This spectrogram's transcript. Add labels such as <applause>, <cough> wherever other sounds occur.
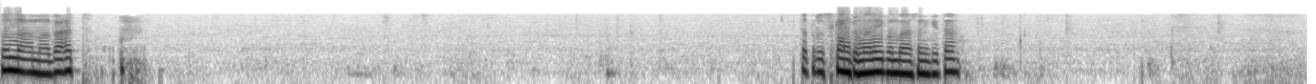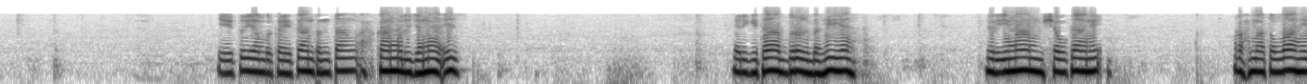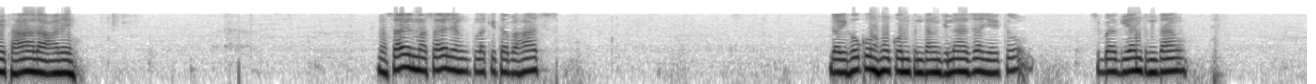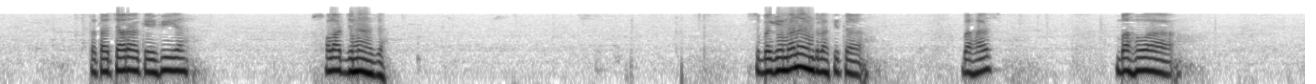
ثم أما بعد Kita teruskan kembali pembahasan kita yaitu yang berkaitan tentang ahkamul janaiz dari kitab Durul Bahiyah dari Imam Syaukani rahmatullahi taala alaih. Masail-masail yang telah kita bahas dari hukum-hukum tentang jenazah yaitu sebagian tentang tata cara keifiyah salat jenazah. Sebagaimana yang telah kita bahas bahwa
